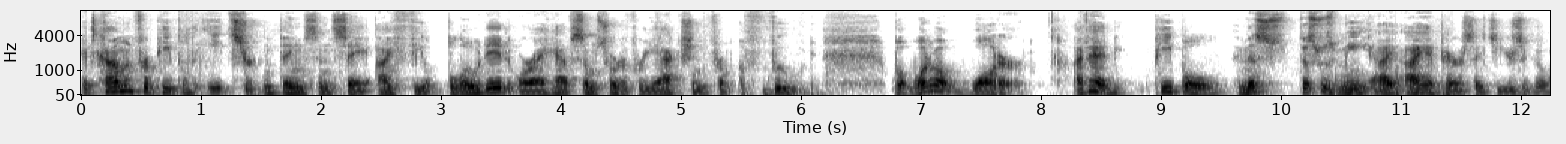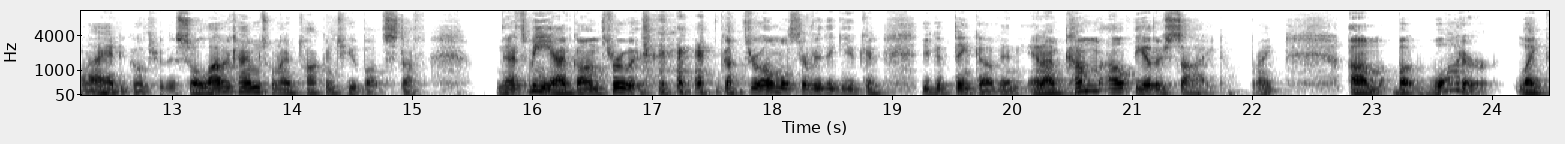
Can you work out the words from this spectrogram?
it's common for people to eat certain things and say, I feel bloated or I have some sort of reaction from a food. But what about water? I've had people, and this, this was me. I, I had parasites years ago and I had to go through this. So a lot of times when I'm talking to you about stuff, that's me. I've gone through it. I've gone through almost everything you can, you can think of. And, and I've come out the other side, right? Um, but water, like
